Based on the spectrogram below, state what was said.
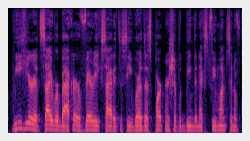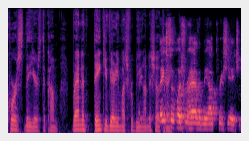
We here at Cyberbacker are very excited to see where this partnership would be in the next few months and, of course, the years to come. Brandon, thank you very much for being on the show. Thanks today. so much for having me. I appreciate you.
